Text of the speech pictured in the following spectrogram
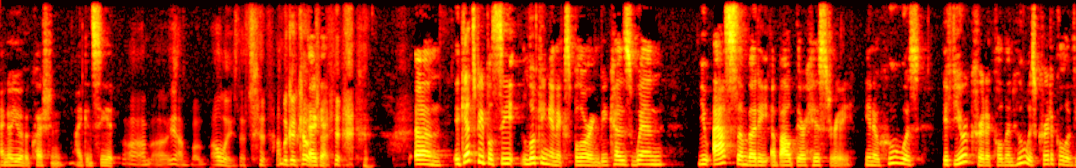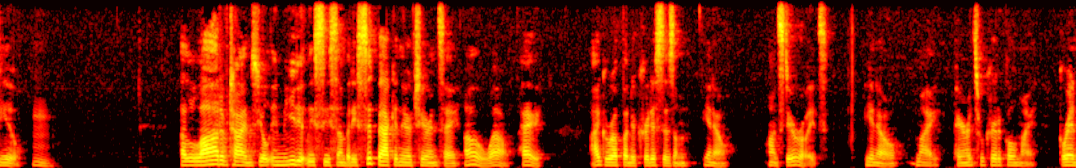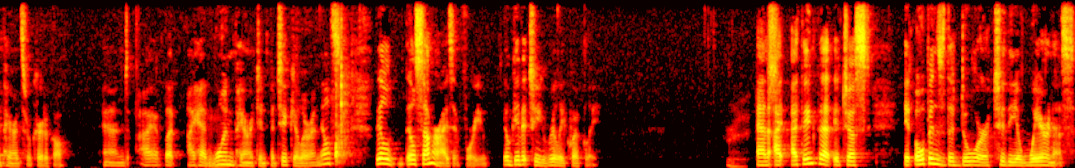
I know you have a question. I can see it. Um, uh, yeah, always. That's I'm a good coach. Okay. um, it gets people see looking and exploring because when you ask somebody about their history, you know, who was if you're critical, then who was critical of you? Hmm. A lot of times you'll immediately see somebody sit back in their chair and say, Oh, wow, hey, I grew up under criticism, you know, on steroids. You know, my parents were critical, my grandparents were critical, and I but I had mm-hmm. one parent in particular, and they'll they'll they'll summarize it for you. They'll give it to you really quickly. And I, I think that it just it opens the door to the awareness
